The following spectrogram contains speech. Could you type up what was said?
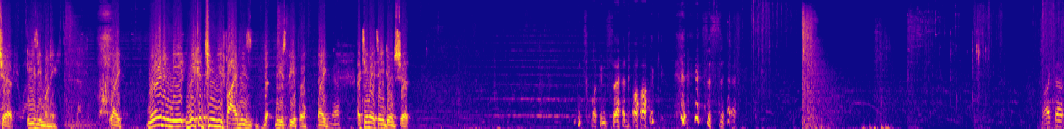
Shit. Easy money. Like, we don't even need. We could two v five these these people. Like, Yeah. our teammates ain't doing shit. It's fucking sad, dog. this is sad. You like that?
